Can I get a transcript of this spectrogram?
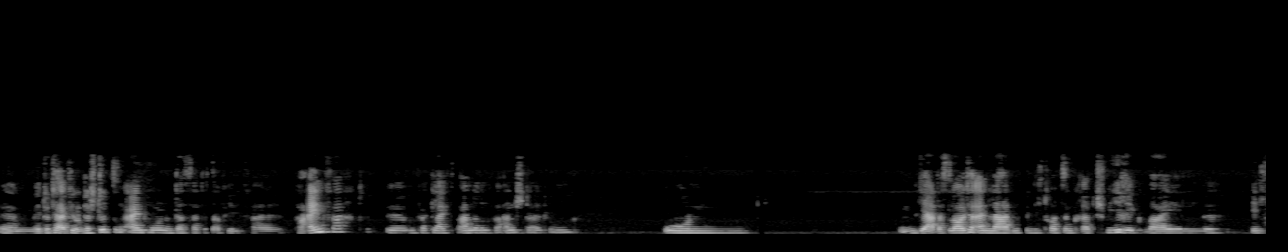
ähm, mir total viel Unterstützung einholen und das hat es auf jeden Fall vereinfacht äh, im Vergleich zu anderen Veranstaltungen. Und ja, das Leute einladen finde ich trotzdem gerade schwierig, weil ich,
